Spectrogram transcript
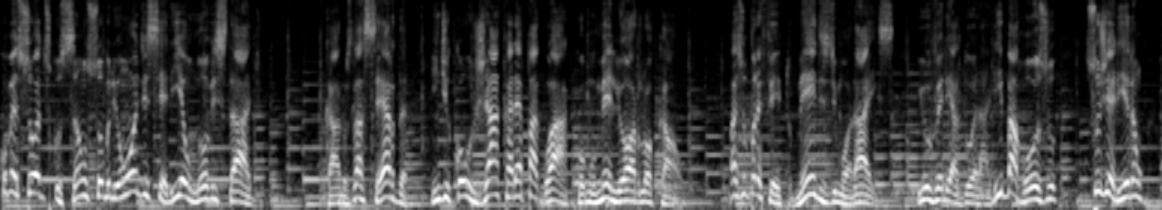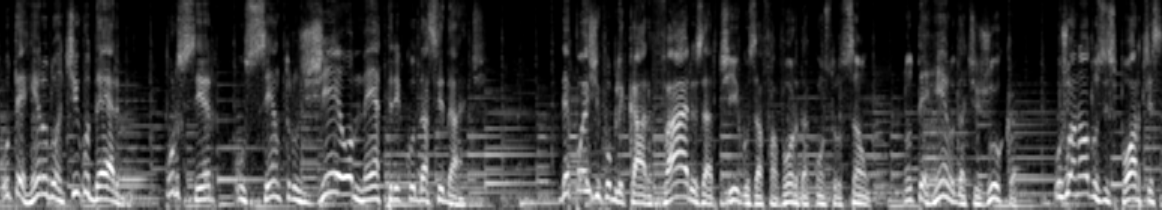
Começou a discussão sobre onde seria o novo estádio. Carlos Lacerda indicou Jacarepaguá como o melhor local. Mas o prefeito Mendes de Moraes e o vereador Ari Barroso sugeriram o terreno do antigo Derby, por ser o centro geométrico da cidade. Depois de publicar vários artigos a favor da construção no terreno da Tijuca, o Jornal dos Esportes,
